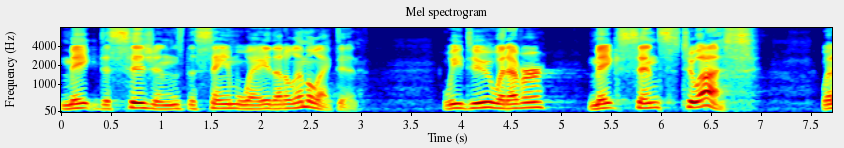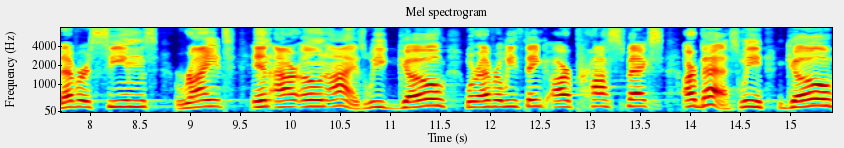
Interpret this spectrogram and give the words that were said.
make decisions the same way that Elimelech did. We do whatever makes sense to us whatever seems right in our own eyes. We go wherever we think our prospects are best. We go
